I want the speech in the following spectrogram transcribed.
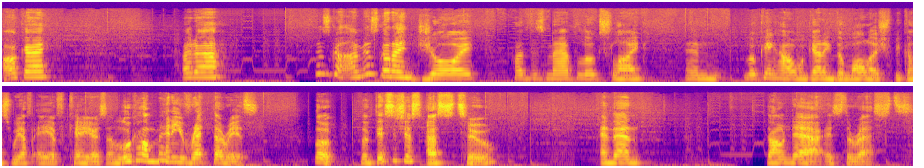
Okay. But uh, just I'm just gonna enjoy how this map looks like and looking how we're getting demolished because we have AFKers. And look how many red there is. Look, look, this is just us two. And then down there is the rest.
